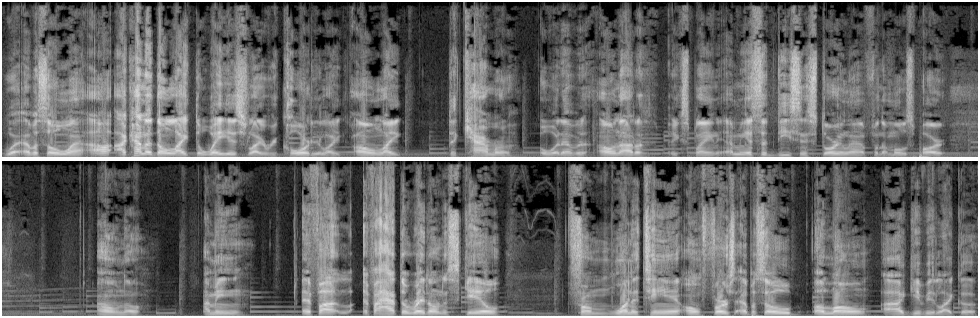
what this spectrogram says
what episode one. I, I kind of don't like the way it's like recorded. Like I don't like the camera or whatever. I don't know how to explain it. I mean, it's a decent storyline for the most part. I don't know. I mean, if I if I had to rate on a scale from one to ten on first episode alone, I give it like a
